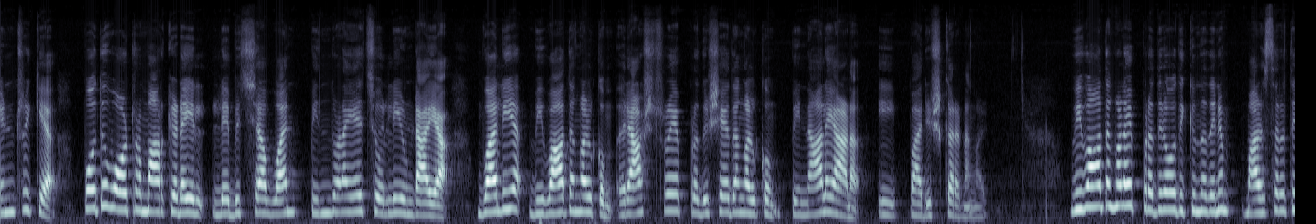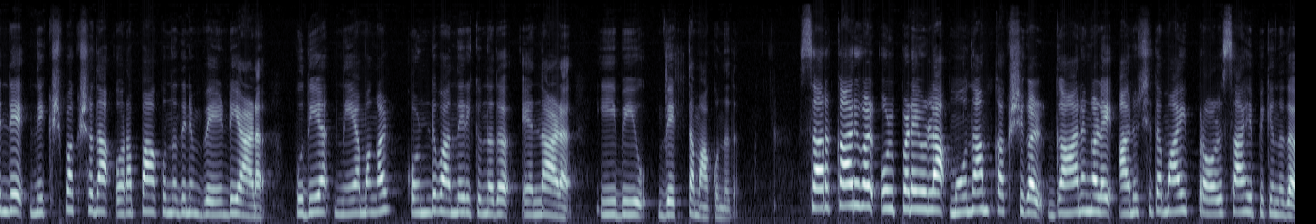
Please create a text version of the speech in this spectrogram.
എൻട്രിക്ക് പൊതു വോട്ടർമാർക്കിടയിൽ ലഭിച്ച വൻ പിന്തുണയെ ചൊല്ലിയുണ്ടായ വലിയ വിവാദങ്ങൾക്കും രാഷ്ട്രീയ പ്രതിഷേധങ്ങൾക്കും പിന്നാലെയാണ് ഈ പരിഷ്കരണങ്ങൾ. വിവാദങ്ങളെ പ്രതിരോധിക്കുന്നതിനും മത്സരത്തിന്റെ നിഷ്പക്ഷത ഉറപ്പാക്കുന്നതിനും വേണ്ടിയാണ് പുതിയ നിയമങ്ങൾ കൊണ്ടുവന്നിരിക്കുന്നത് എന്നാണ് ഇ ബി യു വ്യക്തമാക്കുന്നത്. സർക്കാരുകൾ ഉൾപ്പെടെയുള്ള മൂന്നാം കക്ഷികൾ ഗാനങ്ങളെ അനുചിതമായി പ്രോത്സാഹിപ്പിക്കുന്നത്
